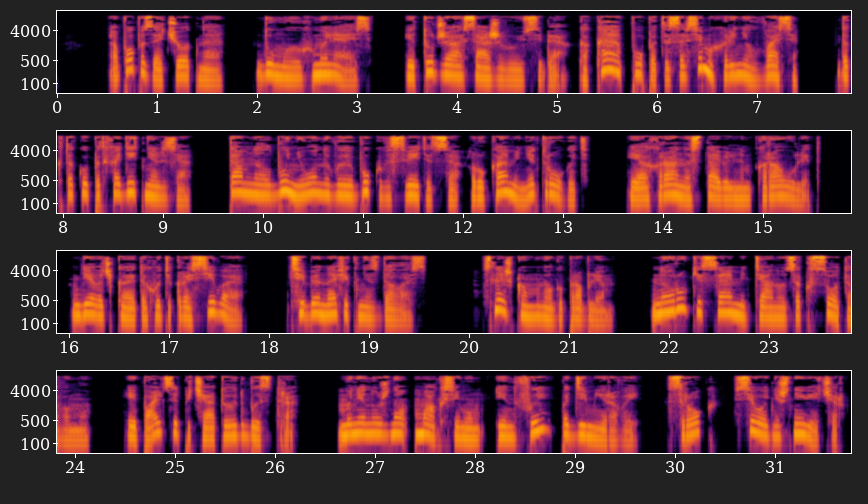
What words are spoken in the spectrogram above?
А попа зачетная, думаю, ухмыляясь. И тут же осаживаю себя. Какая попа, ты совсем охренел, Вася? Да к такой подходить нельзя. Там на лбу неоновые буквы светятся, руками не трогать. И охрана стабильным караулит. Девочка эта хоть и красивая, тебе нафиг не сдалась. Слишком много проблем. Но руки сами тянутся к сотовому, и пальцы печатают быстро. Мне нужно максимум инфы по Демировой. Срок — сегодняшний вечер.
